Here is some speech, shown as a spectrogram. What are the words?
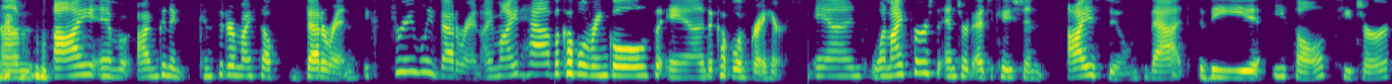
um, I am. I'm going to consider myself veteran, extremely veteran. I might have a couple wrinkles and a couple of gray hairs. And when I first entered education, I assumed that the ESOL teacher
